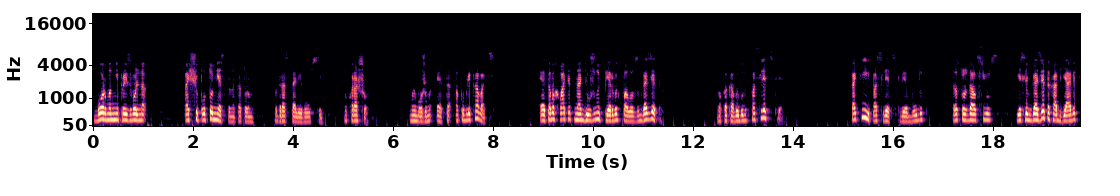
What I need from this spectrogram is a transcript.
Борман непроизвольно ощупал то место, на котором подрастали его усы. Ну хорошо, мы можем это опубликовать. Этого хватит на дюжину первых полос в газетах. Но каковы будут последствия? Какие последствия будут, рассуждал Сьюз, если в газетах объявят,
